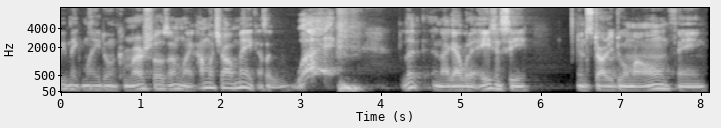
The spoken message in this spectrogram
We make money doing commercials. I'm like, how much y'all make? I was like, what? And I got with an agency and started doing my own thing.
